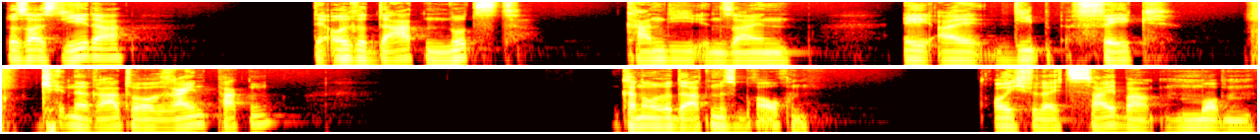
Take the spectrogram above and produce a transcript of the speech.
Das heißt, jeder, der eure Daten nutzt, kann die in seinen AI Deepfake Generator reinpacken und kann eure Daten missbrauchen. Euch vielleicht cyber mobben,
